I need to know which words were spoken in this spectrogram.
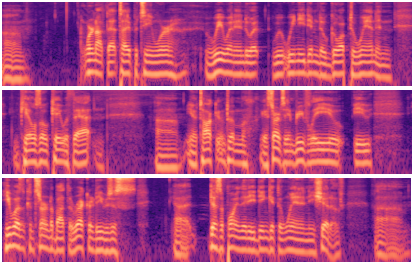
um, we're not that type of team. We're we went into it. We, we need him to go up to win, and, and Kale's okay with that. And uh, you know, talking to him, like I started saying briefly, he, he he wasn't concerned about the record. He was just uh, disappointed that he didn't get the win, and he should have. Um,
